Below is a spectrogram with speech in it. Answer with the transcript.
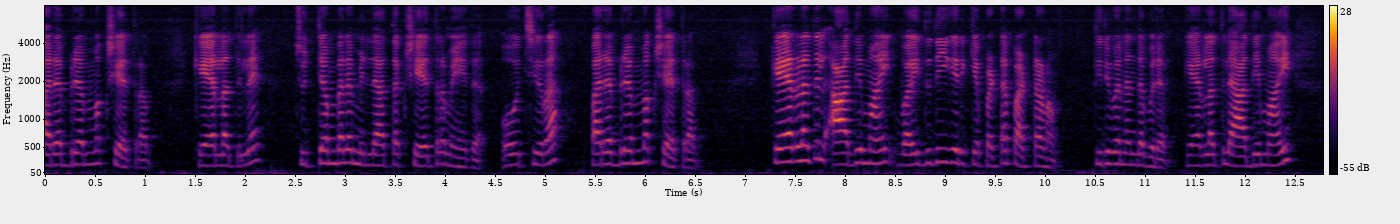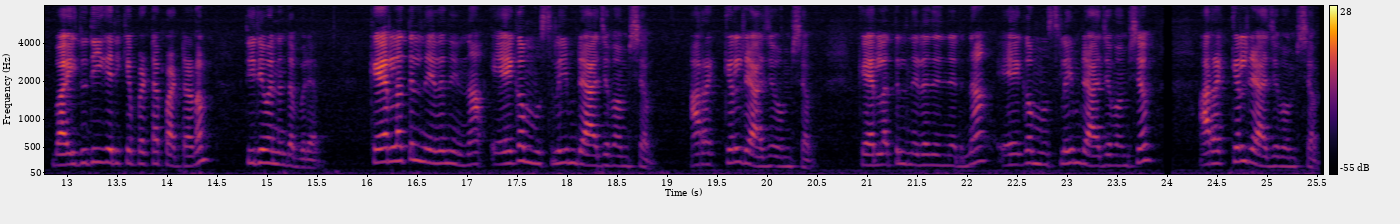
പരബ്രഹ്മ ക്ഷേത്രം കേരളത്തിലെ ചുറ്റമ്പലമില്ലാത്ത ക്ഷേത്രമേത്? ഓച്ചിറ പരബ്രഹ്മ ക്ഷേത്രം കേരളത്തിൽ ആദ്യമായി വൈദ്യുതീകരിക്കപ്പെട്ട പട്ടണം തിരുവനന്തപുരം. കേരളത്തിൽ ആദ്യമായി വൈദ്യുതീകരിക്കപ്പെട്ട പട്ടണം തിരുവനന്തപുരം. കേരളത്തിൽ നിലനിന്ന ഏക മുസ്ലിം രാജവംശം അറക്കൽ രാജവംശം. കേരളത്തിൽ നിലനിന്നിരുന്ന ഏക മുസ്ലിം രാജവംശം അറക്കൽ രാജവംശം.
